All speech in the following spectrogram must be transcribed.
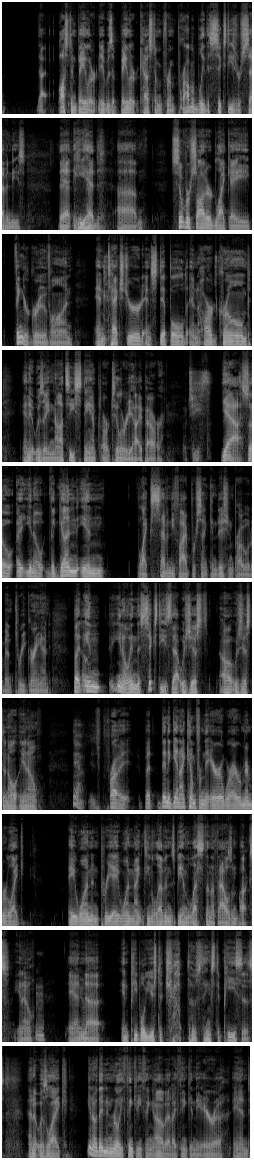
Austin Behlert. It was a Behlert custom from probably the 60s or 70s that he had um, silver soldered like a finger groove on and textured and stippled and hard chromed. And it was a Nazi stamped artillery high power. Oh, jeez. Yeah. So, uh, you know, the gun in like 75% condition probably would have been three grand. But in you know in the '60s, that was just oh, it was just an old you know Yeah. it's probably. But then again, I come from the era where I remember like A1 and pre A1 1911s being less than a thousand bucks, you know, Mm. and uh, and people used to chop those things to pieces, and it was like you know they didn't really think anything of it. I think in the era, and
